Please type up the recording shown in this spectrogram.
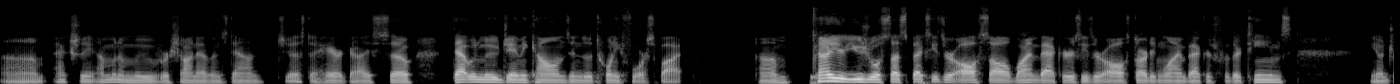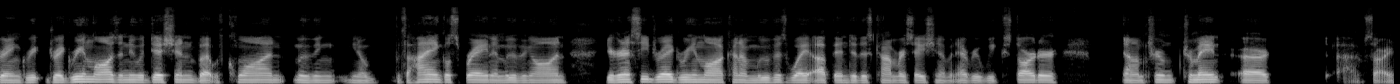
Um, actually, I'm going to move Rashaan Evans down just a hair, guys. So that would move Jamie Collins into the 24 spot. Um, kind of your usual suspects. These are all solid linebackers. These are all starting linebackers for their teams. You know, Dre, Dre Greenlaw is a new addition, but with Kwon moving, you know, with the high ankle sprain and moving on, you're going to see Dre Greenlaw kind of move his way up into this conversation of an every week starter. Um, Tremaine, uh, uh, sorry,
